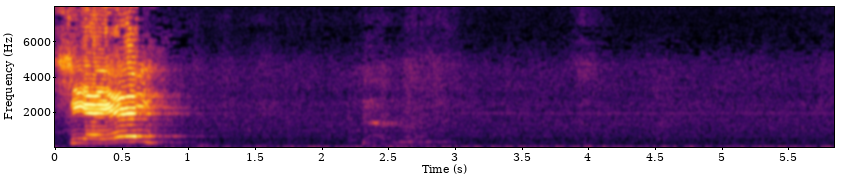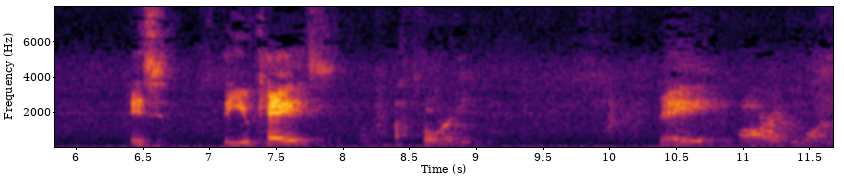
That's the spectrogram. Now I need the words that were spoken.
CAA. Is the UK's authority. They are the ones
